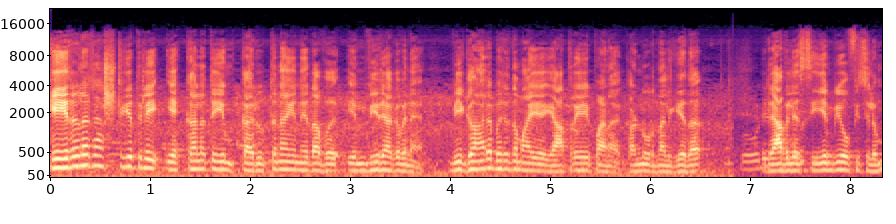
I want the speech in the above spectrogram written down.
കേരള രാഷ്ട്രീയത്തിലെ എക്കാലത്തെയും കരുത്തനായ നേതാവ് എം വി രാഘവന് വികാരഭരിതമായ യാത്രയയപ്പാണ് കണ്ണൂർ നൽകിയത്. രാവിലെ സി എം ബി ഓഫീസിലും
